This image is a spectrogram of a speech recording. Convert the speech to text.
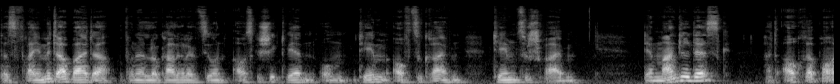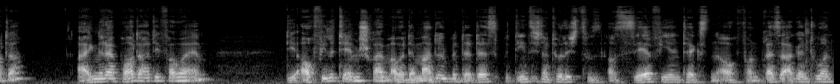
Dass freie Mitarbeiter von der Lokalredaktion ausgeschickt werden, um Themen aufzugreifen, Themen zu schreiben. Der Manteldesk hat auch Reporter, eigene Reporter hat die VRM, die auch viele Themen schreiben, aber der Manteldesk bedient sich natürlich zu, aus sehr vielen Texten auch von Presseagenturen.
